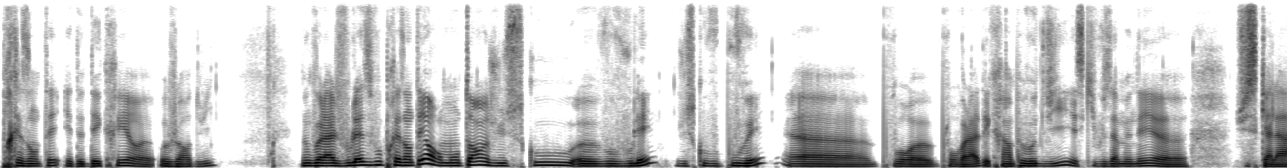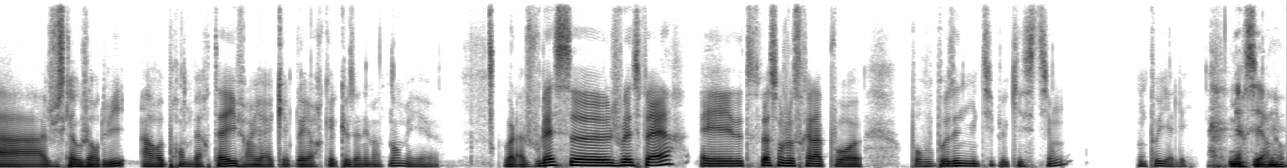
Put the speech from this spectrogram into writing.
présenter et de décrire aujourd'hui. Donc voilà, je vous laisse vous présenter en remontant jusqu'où euh, vous voulez, jusqu'où vous pouvez, euh, pour euh, pour voilà décrire un peu votre vie et ce qui vous a mené jusqu'à la jusqu'à aujourd'hui à reprendre Bertheil. Enfin, il y a d'ailleurs quelques années maintenant, mais voilà, je vous laisse je vous laisse faire et de toute façon, je serai là pour pour vous poser de multiples questions. On peut y aller. Merci Arnaud.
